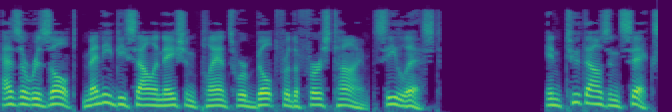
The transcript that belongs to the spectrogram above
As a result, many desalination plants were built for the first time see list. In 2006,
